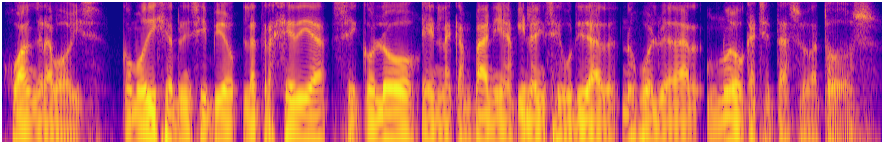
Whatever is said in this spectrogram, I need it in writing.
Juan Grabois. Como dije al principio, la tragedia se coló en la campaña y la inseguridad nos vuelve a dar un nuevo cachetazo a todos.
